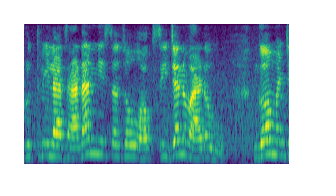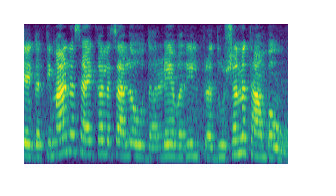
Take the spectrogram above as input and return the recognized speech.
पृथ्वीला झाडांनी सजवू ऑक्सिजन वाढवू. ग म्हणजे गतिमान सायकल चालवू धरडेवरील प्रदूषण थांबवू.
